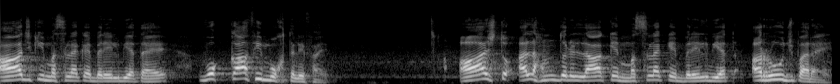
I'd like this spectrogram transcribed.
आज की मसल के बरेलवियत है, वो काफ़ी मुख्तलफ है। आज तो अल्हम्दुलिल्लाह के मसल के बरेलवियत अरूज पर है,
